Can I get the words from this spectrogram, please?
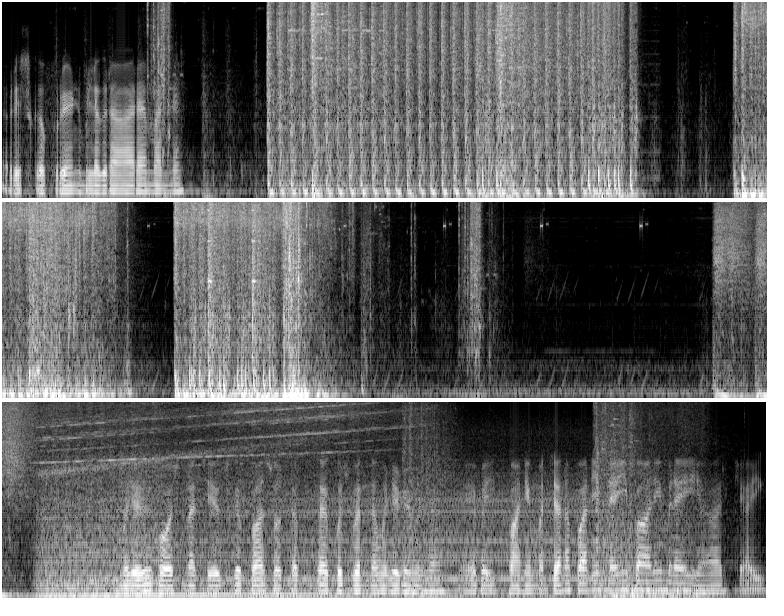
और इसका फ्रेंड भी लग रहा आ रहा है मरने। मुझे भी पहुँचना चाहिए उसके पास हो सकता है कुछ बंदा मुझे भी मिला। है भाई, पानी मत जाना, पानी नहीं, पानी में नहीं यार, क्या ही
